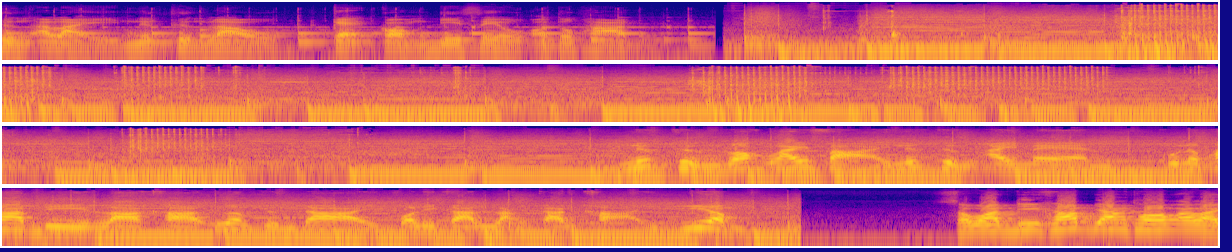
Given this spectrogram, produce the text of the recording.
ถึงอะไหล่นึกถึงเรา แกะกล่องดีเซลออโตพาร์ทนึกถึงบล็อกไร้สาย นึกถึง i m แมนคุณภาพดีราคาเอื้อมถึงได้ บริการหลังการขายเยี่ยม สวัสดีครับ ยางทองอะไหล่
